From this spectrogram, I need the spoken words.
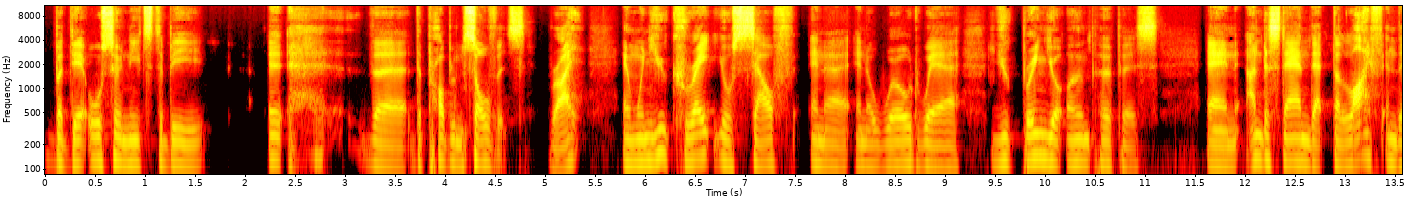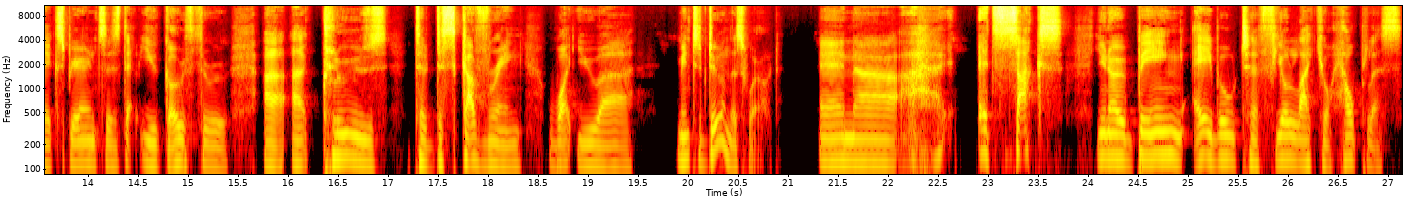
but there also needs to be uh, the the problem solvers, right? And when you create yourself in a in a world where you bring your own purpose and understand that the life and the experiences that you go through are, are clues to discovering what you are meant to do in this world. And uh, it sucks, you know, being able to feel like you're helpless.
